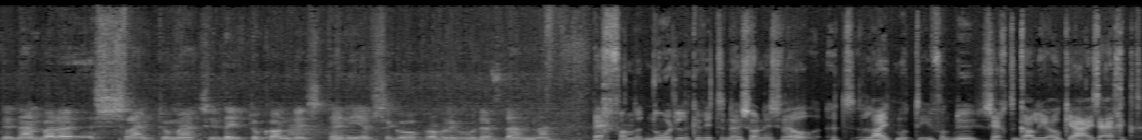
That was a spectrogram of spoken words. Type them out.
the number uh, shrank too much. If they took on this 10 years ago, probably would have done. Uh, pech van de noordelijke witte neushoorn is wel het leidmotief. Want nu zegt Galli ook, ja, hij is eigenlijk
